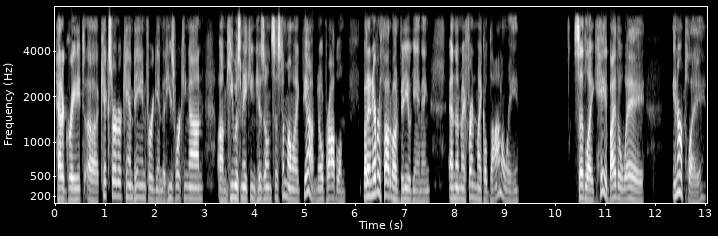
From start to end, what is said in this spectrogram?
had a great uh, Kickstarter campaign for a game that he's working on. Um, he was making his own system. I'm like, yeah, no problem. But I never thought about video gaming. And then my friend Michael Donnelly said, like, hey, by the way, Interplay,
